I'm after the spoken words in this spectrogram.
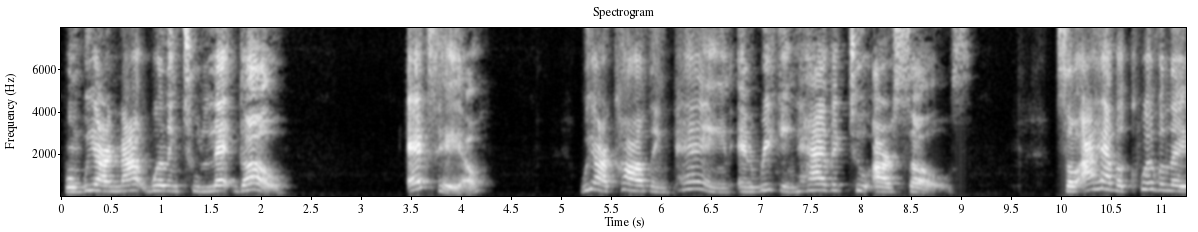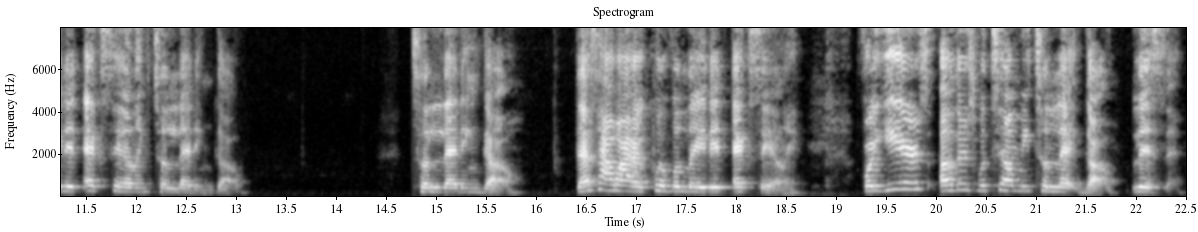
when we are not willing to let go. Exhale, we are causing pain and wreaking havoc to our souls. So I have equivalated exhaling to letting go. To letting go. That's how I equivalated exhaling. For years, others would tell me to let go. Listen,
